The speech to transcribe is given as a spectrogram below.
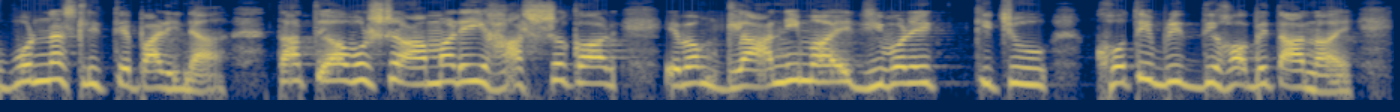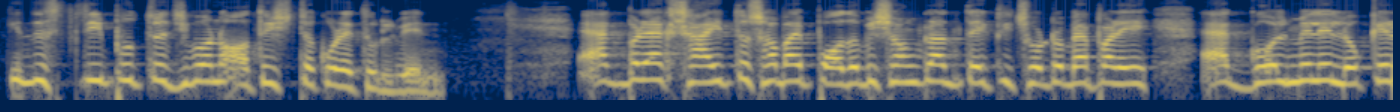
উপন্যাস লিখতে পারি না। তাতে অবশ্য আমার এই হাস্যকর এবং গ্লানিময় জীবনে কিছু ক্ষতিবৃদ্ধি হবে তা নয়, কিন্তু স্ত্রী পুত্র জীবন অতিষ্ঠ করে তুলবেন। একবার এক সাহিত্য সভায় পদবী সংক্রান্ত একটি ছোট ব্যাপারে এক গোলমেলে লোকের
